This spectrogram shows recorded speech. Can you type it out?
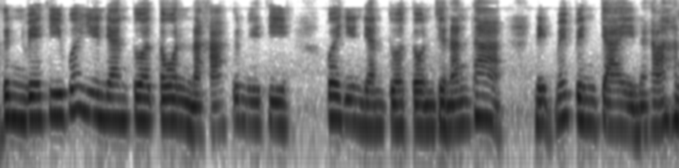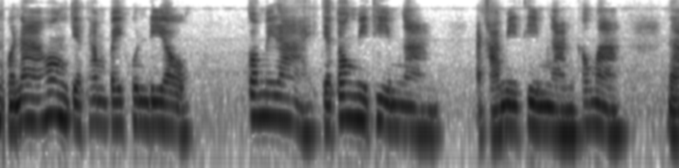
ขึ้นเวทีเพื่อยืนยันตัวตนนะคะ ขึ้นเวทีเพื่อยืนยันตัวตน ฉะนั้นถ้าเน็ตไม่เป็นใจนะคะ หัวหน้าห้องจะทำไปคนเดียว ก็ไม่ได้จะต้องมีทีมงานนะคะ มีทีมงานเข้ามานะ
